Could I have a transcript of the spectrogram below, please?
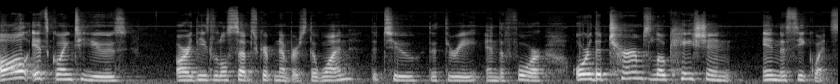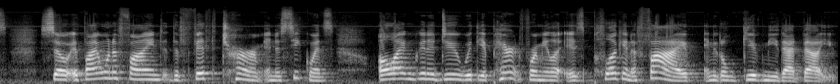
All it's going to use are these little subscript numbers, the 1, the 2, the 3, and the 4, or the term's location in the sequence. So if I want to find the fifth term in a sequence, all I'm going to do with the apparent formula is plug in a 5 and it'll give me that value.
